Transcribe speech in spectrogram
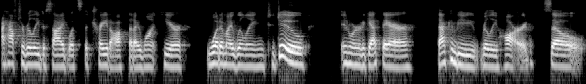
I have to really decide what's the trade off that I want here. What am I willing to do in order to get there? That can be really hard. So,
